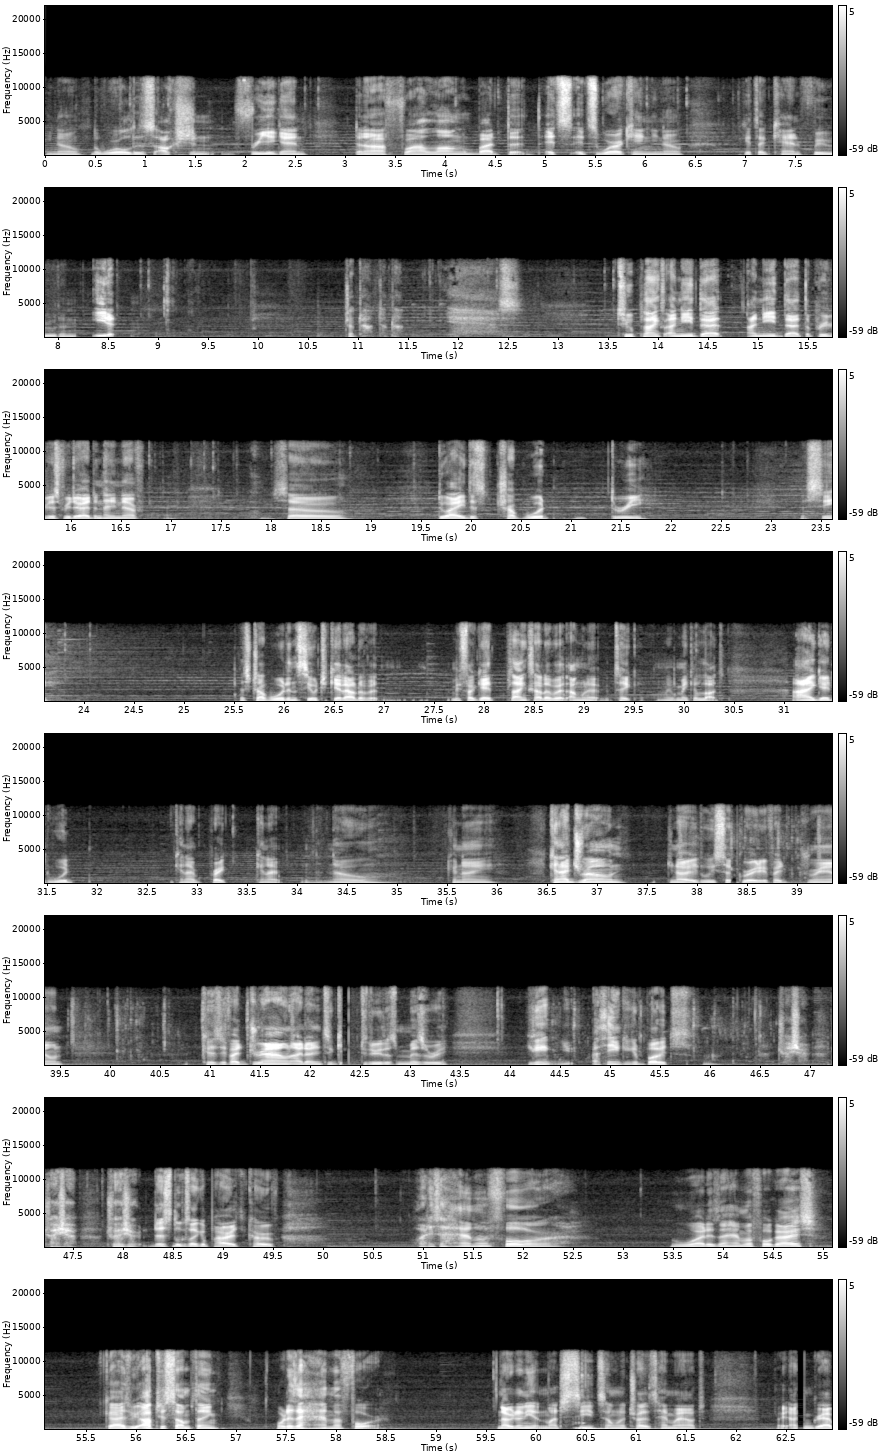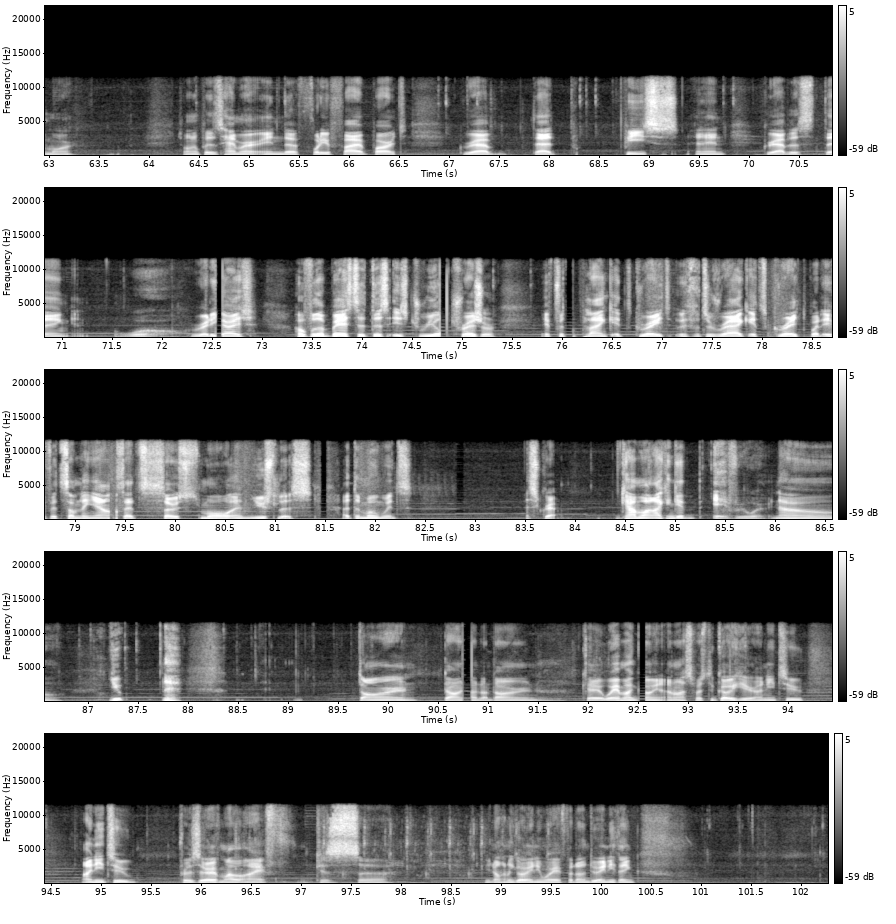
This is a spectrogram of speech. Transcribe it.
You know, the world is oxygen free again. Don't know for how long, but uh, it's it's working. You know, get that canned food and eat it. Jump down, jump down. Two planks. I need that. I need that. The previous video I didn't have enough. So, do I just chop wood? Three. Let's see. Let's chop wood and see what you get out of it. If I get planks out of it, I'm gonna take. I'm gonna make a lot. I get wood. Can I break? Can I? No. Can I? Can I drown? You know, it would be so great if I drown. Because if I drown, I don't need to get to do this misery. You can. You, I think you can get boats. Treasure, treasure, treasure. This looks like a pirate cove. What is a hammer for? What is a hammer for, guys? Guys, we're up to something. What is a hammer for? No, we don't need much seeds. I'm gonna try this hammer out. Wait, I can grab more. So I'm gonna put this hammer in the 45 part. Grab that piece and then grab this thing. And whoa, ready, guys? Hope for the best that this is real treasure. If it's a plank, it's great. If it's a rag, it's great. But if it's something else that's so small and useless at the moment, a scrap. Come on, I can get everywhere. No. You. darn. Darn, darn, darn. Okay, where am I going? I'm not supposed to go here. I need to... I need to preserve my life. Because, uh... You're not going to go anywhere if I don't do anything.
